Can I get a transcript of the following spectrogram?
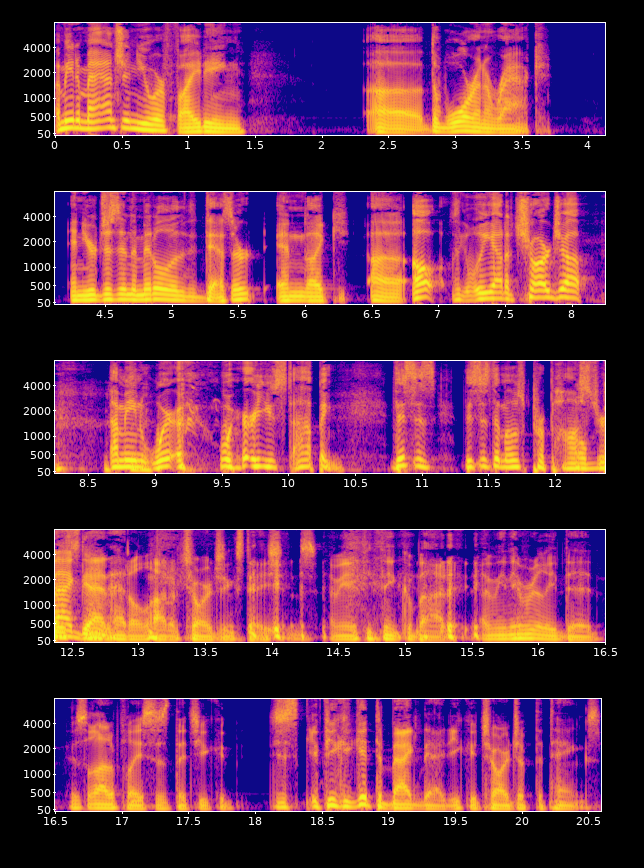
I mean, imagine you are fighting uh the war in Iraq and you're just in the middle of the desert and like uh oh, we got to charge up. I mean, where where are you stopping? this is this is the most Well, preposterous. Baghdad thing. had a lot of charging stations. I mean, if you think about it, I mean, they really did. There's a lot of places that you could just, if you could get to Baghdad, you could charge up the tanks.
